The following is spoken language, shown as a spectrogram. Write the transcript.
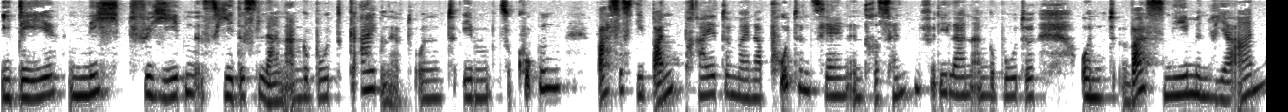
Idee, nicht für jeden ist jedes Lernangebot geeignet und eben zu gucken, was ist die Bandbreite meiner potenziellen Interessenten für die Lernangebote und was nehmen wir an?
